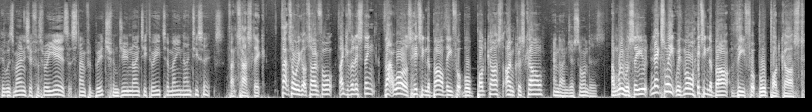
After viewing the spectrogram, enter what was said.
who was manager for three years at Stamford Bridge from June 93 to May 96. Fantastic. That's all we've got time for. Thank you for listening. That was Hitting the Bar, the football podcast. I'm Chris Carl. And I'm Jeff Saunders. And we will see you next week with more Hitting the Bar, the football podcast.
